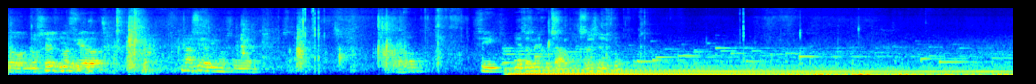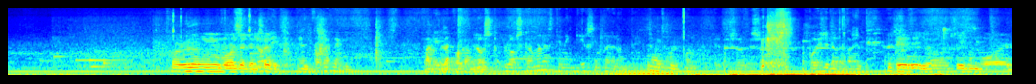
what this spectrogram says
No, no sé, no ha sido. No ha sido el mismo sonido. Sí, yo también he escuchado. Ha habido un momento de tensión. Jordi, enfoca hacia aquí. Que los, los cámaras tienen que ir siempre adelante. Bueno, eso, eso, puedes ir adelante también. Sí, sí, yo soy como el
